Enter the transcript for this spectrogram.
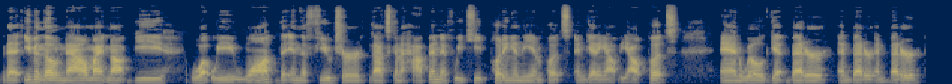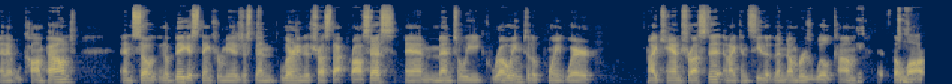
that even though now might not be what we want, that in the future that's going to happen if we keep putting in the inputs and getting out the outputs, and we'll get better and better and better, and it will compound. And so the biggest thing for me has just been learning to trust that process and mentally growing to the point where I can trust it and I can see that the numbers will come. It's the law of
